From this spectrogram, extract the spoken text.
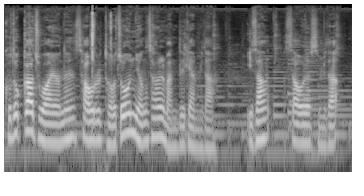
구독과 좋아요는 사오를 더 좋은 영상을 만들게 합니다. 이상 사오였습니다.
